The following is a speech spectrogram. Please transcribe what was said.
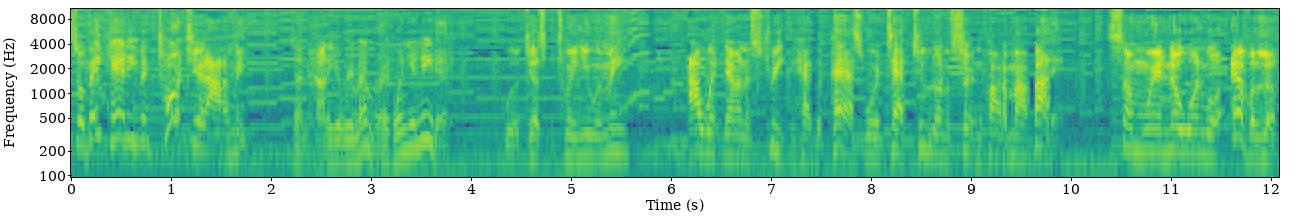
so they can't even torture it out of me. Then how do you remember it when you need it? Well, just between you and me, I went down the street and had the password tattooed on a certain part of my body. Somewhere no one will ever look.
